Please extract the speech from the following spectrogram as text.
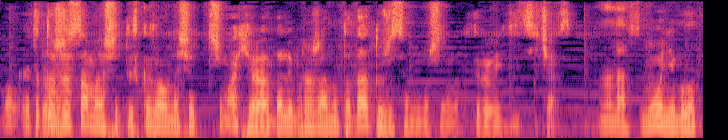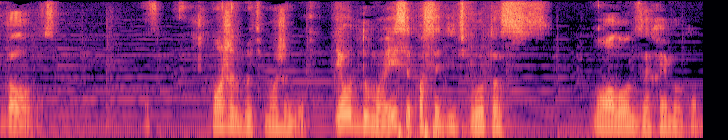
Ну, это то же самое, что ты сказал насчет Шумахера. Отдали Грожану тогда ту же самую машину, на которой ездит сейчас. Ну да. У него не было тогда лотоса. Может быть, может быть. Я вот думаю, если посадить в Лотос, ну, Алонзо и Хэмилтон,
